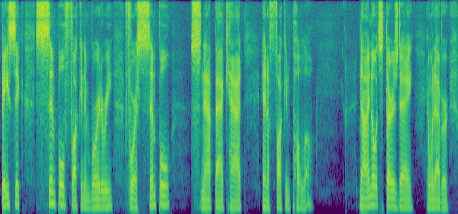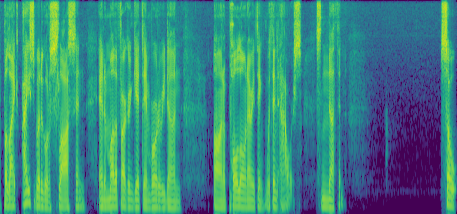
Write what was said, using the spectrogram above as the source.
basic, simple fucking embroidery for a simple snapback hat and a fucking polo. Now I know it's Thursday and whatever. But like I used to be able to go to Slauson and a motherfucker can get the embroidery done on a polo and everything within hours. It's nothing. So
